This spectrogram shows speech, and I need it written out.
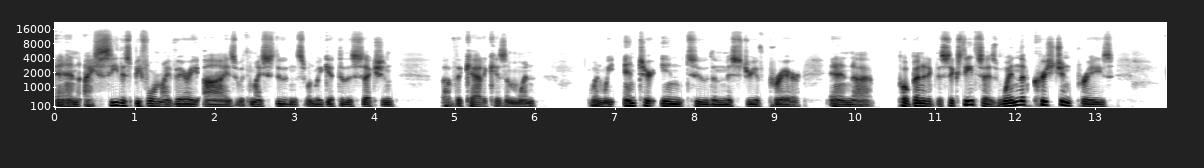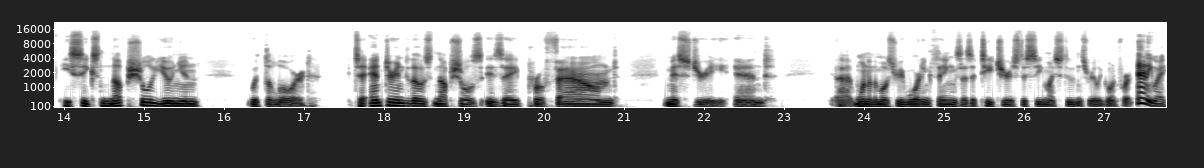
And I see this before my very eyes with my students when we get to this section of the catechism when when we enter into the mystery of prayer. And uh, Pope Benedict XVI says, when the Christian prays, he seeks nuptial union with the Lord. To enter into those nuptials is a profound mystery. And uh, one of the most rewarding things as a teacher is to see my students really going for it. Anyway,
